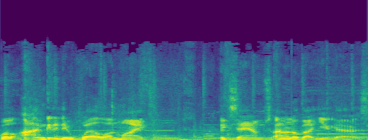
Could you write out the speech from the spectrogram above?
Well, I'm gonna do well on my exams. I don't know about you guys.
